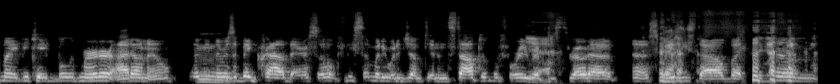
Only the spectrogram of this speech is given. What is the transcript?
might be capable of murder. I don't know. I mean, Mm. there was a big crowd there, so hopefully somebody would have jumped in and stopped him before he Yeah. ripped his throat out, uh, Swayze style. But um,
